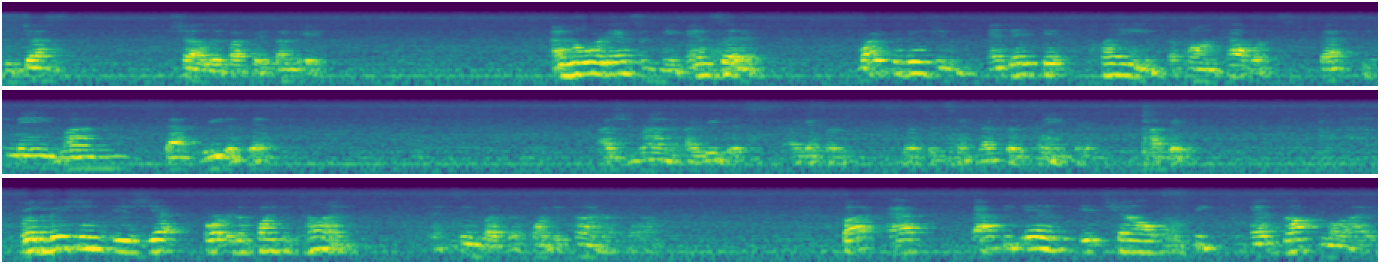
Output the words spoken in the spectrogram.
The just shall live by faith. Okay. And the Lord answered me and said, Write the vision and make it plain upon tablets, that he may run that readeth it. I should run if I read this. I guess that's what it's saying. That's here. Okay. For the vision is yet for an appointed time. It seems like an appointed time right now. But at, at the end it shall speak and not lie.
